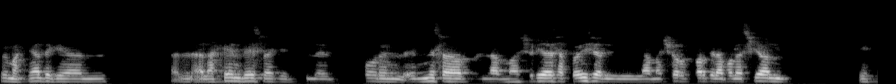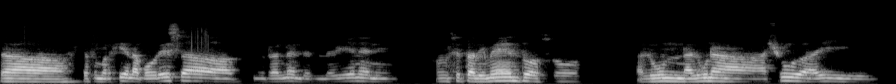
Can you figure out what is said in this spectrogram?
imagínate que al, a la gente esa que le- por en, esa, la mayoría de esas provincias, la mayor parte de la población está, sumergida en la pobreza, realmente le vienen con un set de alimentos o algún, alguna ayuda ahí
